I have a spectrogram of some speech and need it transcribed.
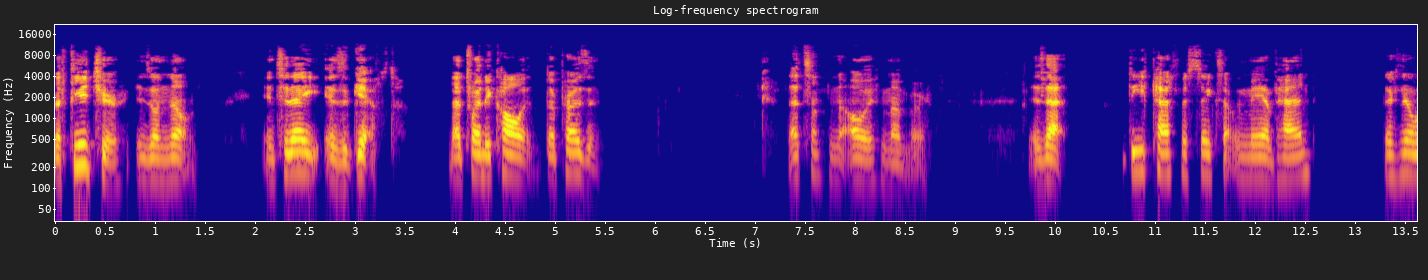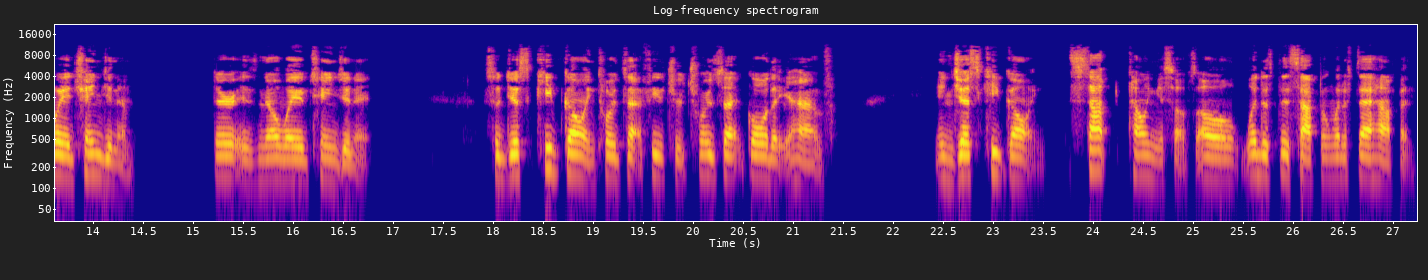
The future is unknown. And today is a gift. That's why they call it the present. That's something to always remember. Is that these past mistakes that we may have had, there's no way of changing them. There is no way of changing it. So just keep going towards that future, towards that goal that you have. And just keep going. Stop telling yourselves, oh, what if this happen? What if that happen?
